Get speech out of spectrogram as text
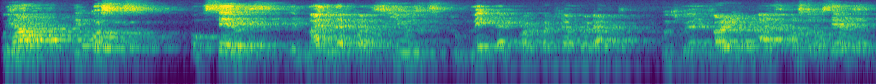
We have the cost of sales, the money that was used to make that particular product, which we are referring to as cost of sales,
